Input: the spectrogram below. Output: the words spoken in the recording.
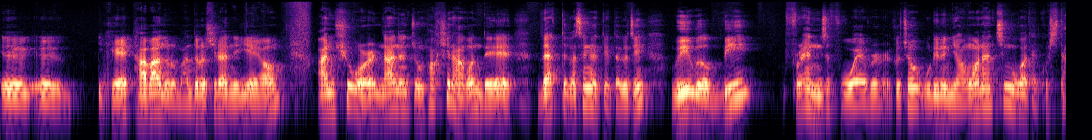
에, 에, 이렇게 답안으로 만들어시라는 얘기예요. I'm sure 나는 좀 확신하건데 that가 생략됐다 그지? We will be friends forever. 그죠? 우리는 영원한 친구가 될 것이다.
